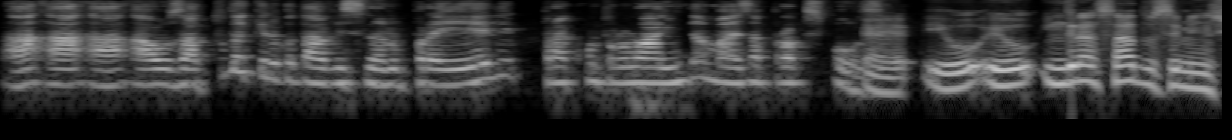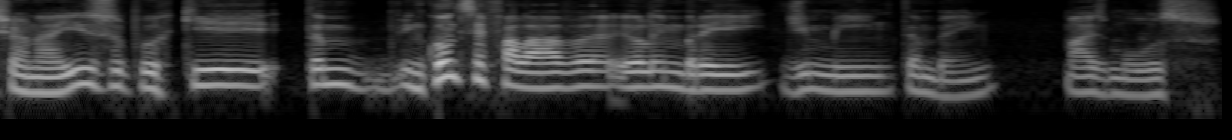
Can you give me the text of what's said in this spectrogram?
a, a, a usar tudo aquilo que eu estava ensinando para ele para controlar ainda mais a própria esposa. É, eu, eu, engraçado você mencionar isso, porque tam, enquanto você falava, eu lembrei de mim também, mais moço,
